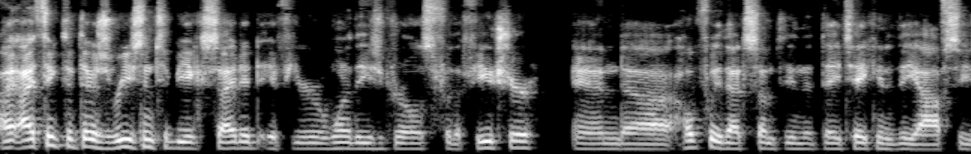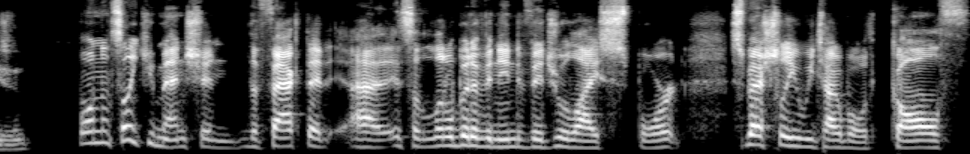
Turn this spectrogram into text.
I, I, think that there's reason to be excited if you're one of these girls for the future. And uh, hopefully that's something that they take into the off season. Well, and it's like you mentioned the fact that uh, it's a little bit of an individualized sport, especially we talk about with golf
